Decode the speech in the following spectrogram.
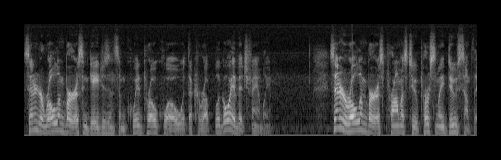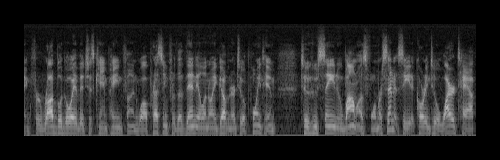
Senator Roland Burris engages in some quid pro quo with the corrupt Blagojevich family. Senator Roland Burris promised to personally do something for Rod Blagojevich's campaign fund while pressing for the then Illinois governor to appoint him to Hussein Obama's former Senate seat, according to a wiretap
